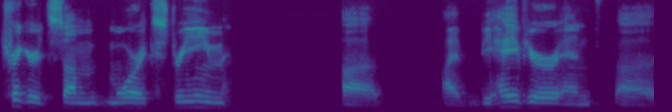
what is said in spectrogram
triggered some more extreme uh, behavior and, uh,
